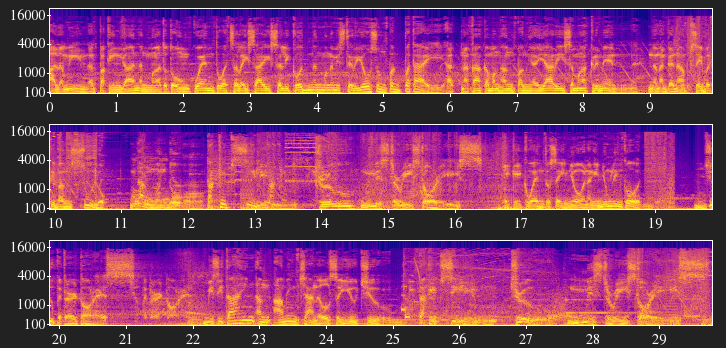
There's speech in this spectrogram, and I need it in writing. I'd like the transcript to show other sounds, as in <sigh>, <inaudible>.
Alamin at pakinggan ang mga totoong kwento at salaysay sa likod ng mga misteryosong pagpatay at nakakamanghang pangyayari sa mga krimen na naganap sa iba't ibang sulok ng mundo. Takip Silim. True Mystery Stories. Ikikwento sa inyo ng inyong lingkod, Jupiter Torres. Jupiter Torres. Bisitahin ang aming channel sa YouTube. Takip Silim. True Mystery Stories.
